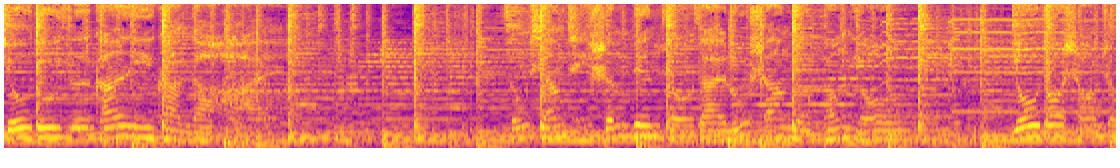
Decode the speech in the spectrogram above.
就独自看一看大海，总想起身边走在路上的朋友，有多少正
